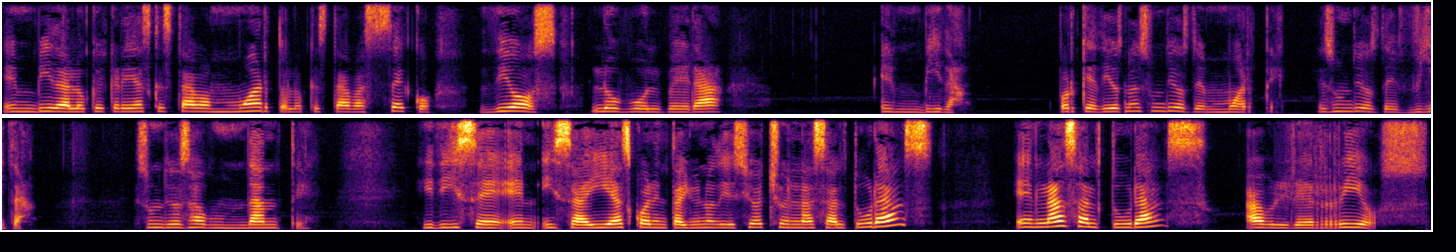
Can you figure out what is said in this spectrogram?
en vida, lo que creías que estaba muerto, lo que estaba seco, Dios lo volverá en vida. Porque Dios no es un Dios de muerte, es un Dios de vida, es un Dios abundante, y dice en Isaías 41, 18, en las alturas, en las alturas abriré ríos.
